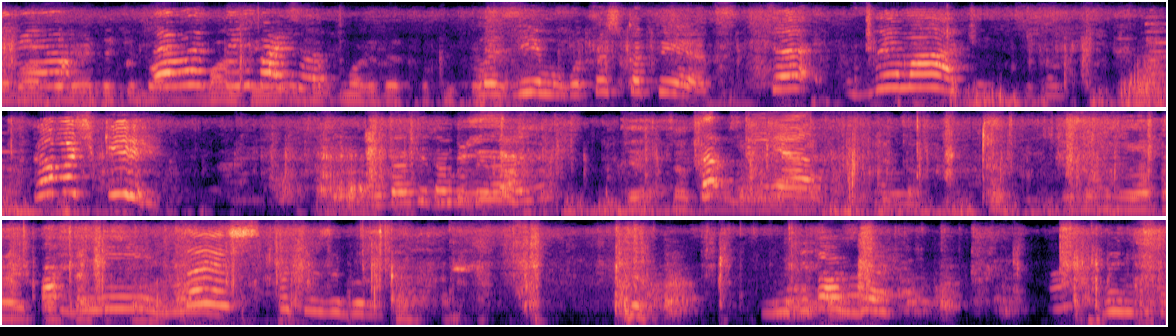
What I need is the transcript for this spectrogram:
Да, мам. Треба подивитися, чи банки є, може десь покріпити. На зиму, бо це ж капець. Це зима. Кабачки. Ну так ти там вибираєш? Та блін. Та блін. Та я ж потім заберу. Нікіта де? Ви Нікіта.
